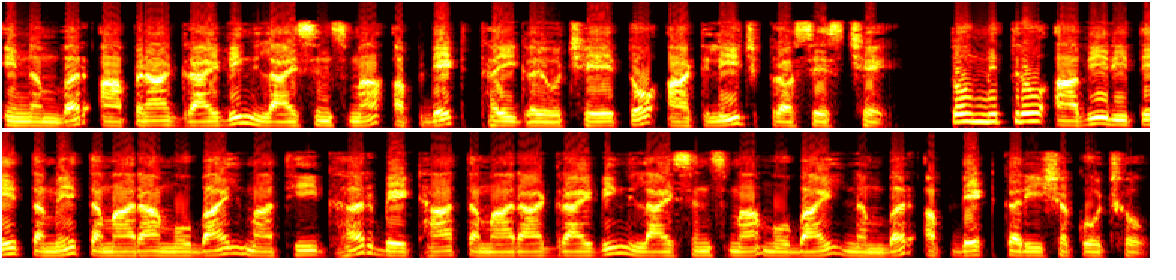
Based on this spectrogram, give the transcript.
એ નંબર આપણા ડ્રાઇવિંગ લાયસન્સમાં અપડેટ થઈ ગયો છે, તો આટલી જ પ્રોસેસ છે. તો મિત્રો આવી રીતે તમે તમારા મોબાઈલમાંથી ઘર બેઠા તમારા ડ્રાઇવિંગ લાયસન્સમાં મોબાઈલ નંબર અપડેટ કરી શકો છો.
